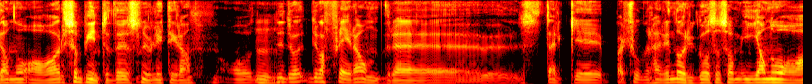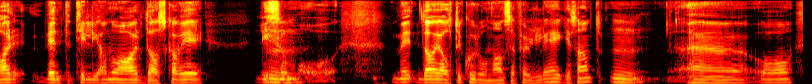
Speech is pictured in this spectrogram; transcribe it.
januar så begynte det å snu litt. grann. Og det, det, var, det var flere andre øh, sterke personer her i Norge også som i januar Vente til januar, da skal vi liksom og, med, Da gjaldt det koronaen, selvfølgelig, ikke sant? Uh, og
